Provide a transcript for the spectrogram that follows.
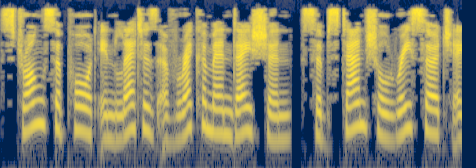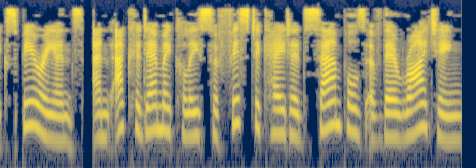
strong support in letters of recommendation, substantial research experience, and academically sophisticated samples of their writing.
